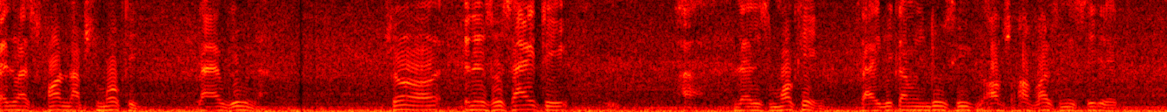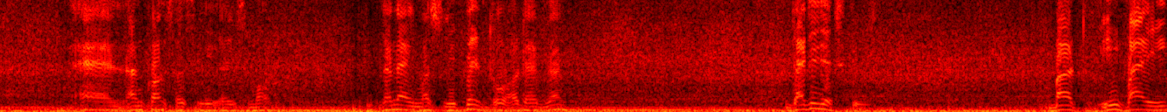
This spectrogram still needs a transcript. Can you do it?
very much fond of smoking. I have given up. So in a society uh, there is smoking. So I become induced, he offers me cigarette and unconsciously I smoke. Then I must repent of what I have done. That is excuse. But if I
